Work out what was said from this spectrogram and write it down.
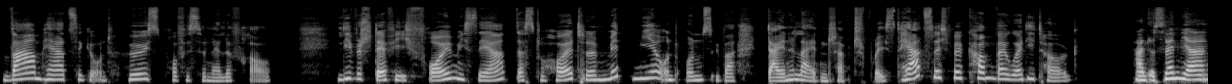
warmherzige und höchst professionelle Frau. Liebe Steffi, ich freue mich sehr, dass du heute mit mir und uns über deine Leidenschaft sprichst. Herzlich willkommen bei Weddy Talk. Hallo Svenja,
